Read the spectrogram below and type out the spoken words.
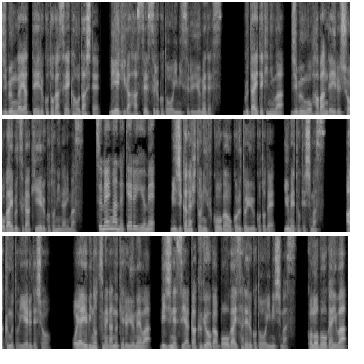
自分がやっていることが成果を出して、利益が発生することを意味する夢です。具体的には、自分を阻んでいる障害物が消えることになります。爪が抜ける夢。身近な人に不幸が起こるということで、夢と消します。悪夢と言えるでしょう。親指の爪が抜ける夢は、ビジネスや学業が妨害されることを意味します。この妨害は、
